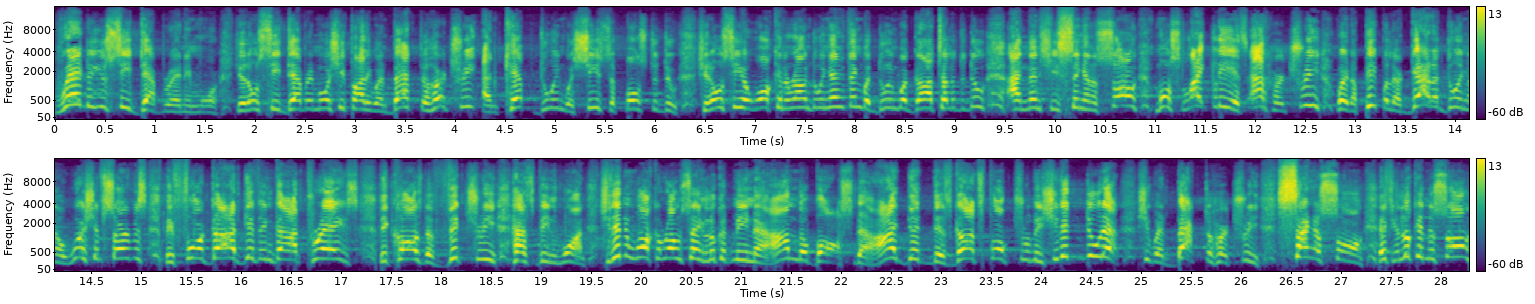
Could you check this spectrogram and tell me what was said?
where do you see Deborah anymore? You don't see Deborah anymore. She probably went back to her tree and kept doing what she's supposed to do. She don't see her walking around doing anything but doing what God tells her to do. And then she's singing a song. Most likely it's at her tree where the people are gathered doing a worship service before God, giving God praise because the victory has been won. She didn't walk around saying, Look at me now. I'm the boss now. I did this. God spoke through me. She didn't do that. She went back to her tree, sang a song. If you look in the song,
